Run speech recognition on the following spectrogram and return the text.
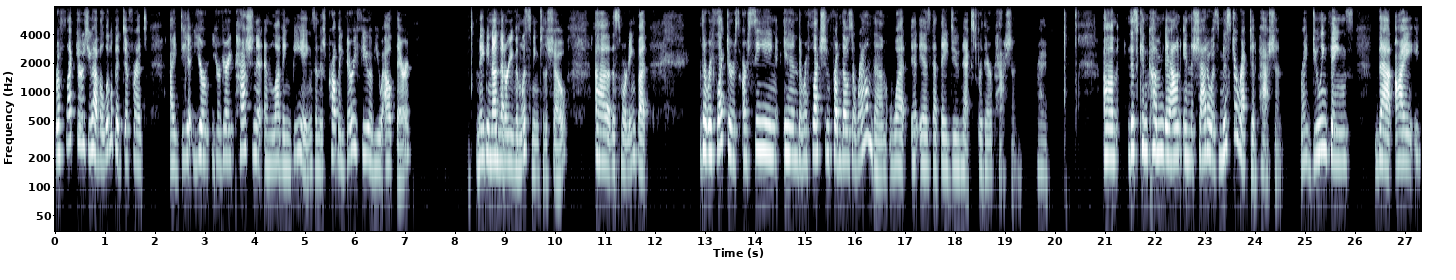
Reflectors you have a little bit different idea you're you're very passionate and loving beings and there's probably very few of you out there maybe none that are even listening to the show uh, this morning, but the reflectors are seeing in the reflection from those around them what it is that they do next for their passion, right? Um, this can come down in the shadow as misdirected passion, right? Doing things that I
